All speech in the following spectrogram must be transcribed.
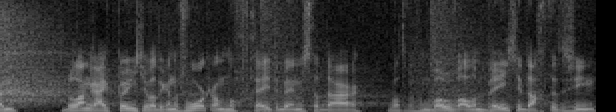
Um, belangrijk puntje wat ik aan de voorkant nog vergeten ben, is dat daar, wat we van boven al een beetje dachten te zien,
